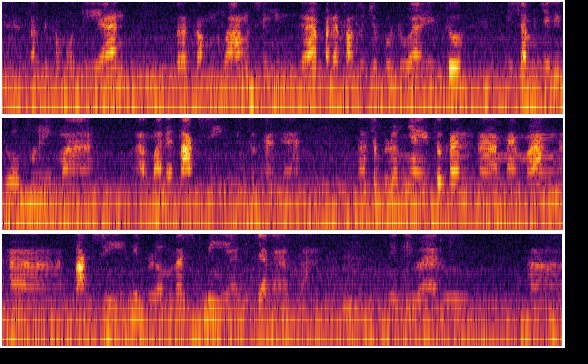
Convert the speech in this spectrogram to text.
Ya, tapi kemudian berkembang sehingga pada tahun 72 itu bisa menjadi 25 armada taksi gitu kan ya. Nah sebelumnya itu kan eh, memang eh, taksi ini belum resmi ya di Jakarta. Jadi baru eh,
